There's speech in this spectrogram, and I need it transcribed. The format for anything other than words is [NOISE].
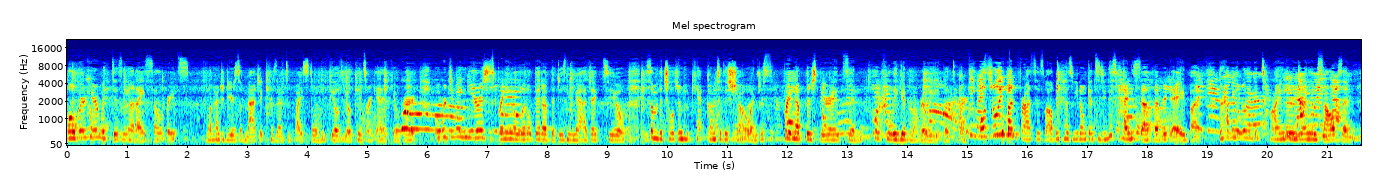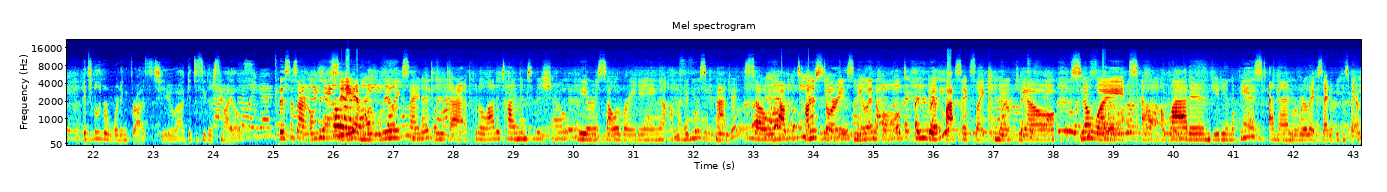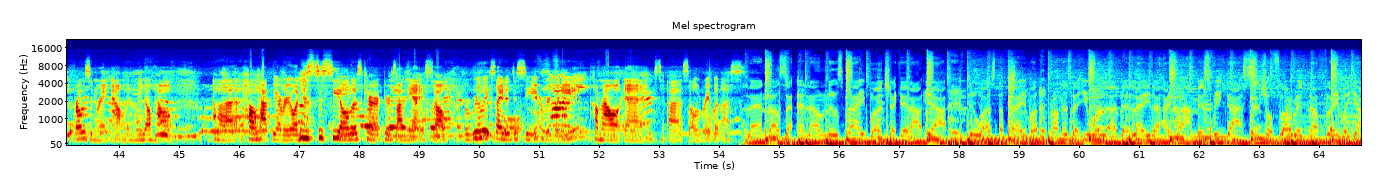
Well, we're here with Disney on Ice celebrates 100 Years of Magic presented by Stonyfield Yo Kids Organic Yogurt. What we're doing here is just bringing a little bit of the Disney magic to some of the children who can't come to the show and just brighten up their spirits and hopefully give them a really good time. Well, it's really fun for us as well because we don't get to do this kind of stuff every day, but they're having a really good time, they're enjoying themselves, and it's really rewarding for us to uh, get to see their smiles. This is our opening city and we're really excited. We've uh, put a lot of time into this show. We are celebrating 100 years magic, so we have a ton of stories, new and old. We have classics like Pinocchio, Snow White, uh, Aladdin, Beauty and the Beast, and then we're really excited because we have Frozen right now and we know how uh, how happy everyone [LAUGHS] is to see all those characters on the ice. So we're really excited to see everybody come out and uh, celebrate with us. Check it out, yeah. Do us the favor. Promise that you will love it later. We got Central Florida flavor.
